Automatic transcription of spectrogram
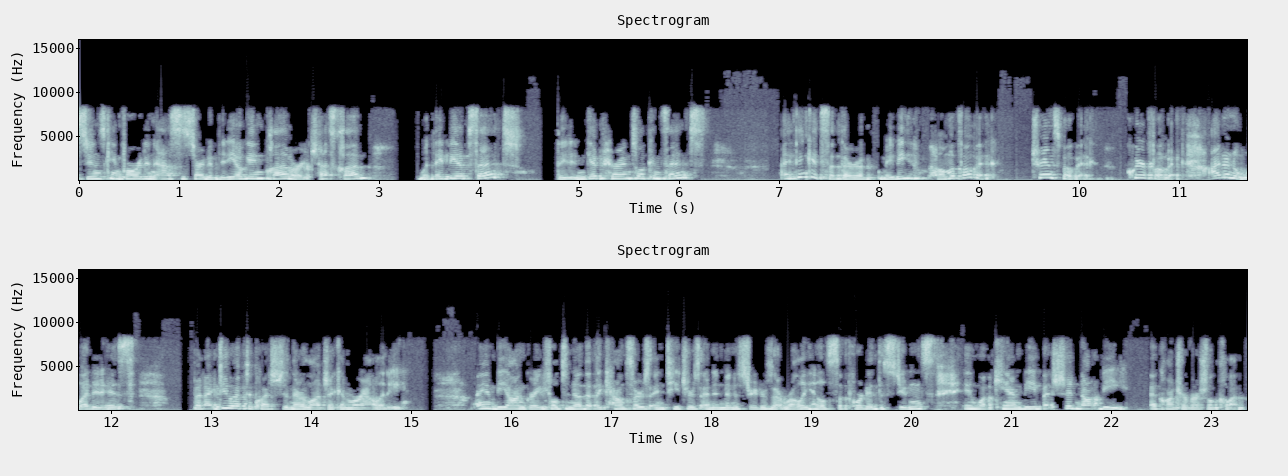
students came forward and asked to start a video game club or a chess club, would they be upset? They didn't get parental consent? I think it's that they're maybe homophobic, transphobic, queerphobic. I don't know what it is, but I do have to question their logic and morality. I am beyond grateful to know that the counselors and teachers and administrators at Raleigh Hills supported the students in what can be but should not be a controversial club.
